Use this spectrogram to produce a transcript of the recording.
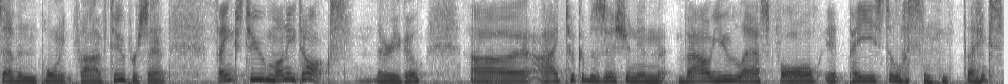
7.52%. Thanks to Money Talks. There you go. Uh, I took a position in value last fall. It pays to listen. Thanks.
